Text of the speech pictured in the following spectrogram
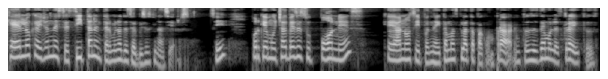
qué es lo que ellos necesitan en términos de servicios financieros, ¿sí? Porque muchas veces supones que, ah, no, sí, pues necesita más plata para comprar, entonces démosles créditos.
